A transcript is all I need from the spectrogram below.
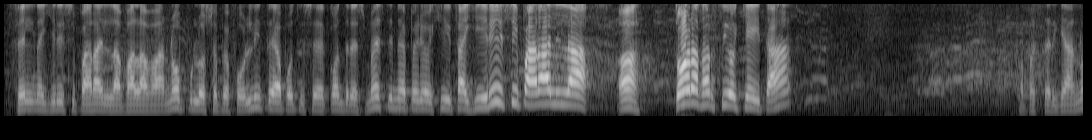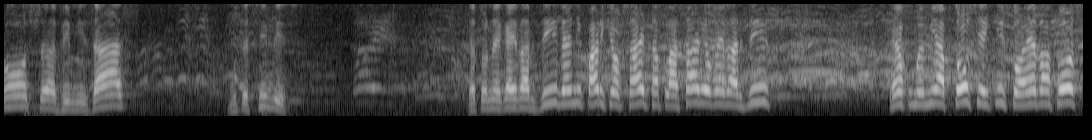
θέλει να γυρίσει παράλληλα. Βαλαβανόπουλος επεφολείται από τις ε, κόντρες μέσα στην ε, περιοχή. Θα γυρίσει παράλληλα. Α, τώρα θα έρθει ο Κέιτα. Παπαστεριανός, ε, Δημιζάς, Μουτεσίδης. Για τον Γαϊδαρτζή δεν υπάρχει offside, θα πλασάρει ο Γαϊδαρτζής. Έχουμε μία πτώση εκεί στο έδαφος.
